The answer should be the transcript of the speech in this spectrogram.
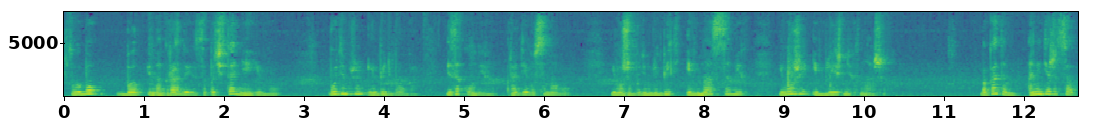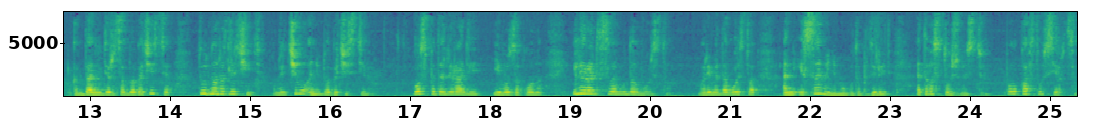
чтобы Бог был и наградой за почитание Его. Будем же любить Бога и закон Его ради Его самого. Его же будем любить и в нас самих, Его же и ближних наших. Богатым они держатся, когда они держатся благочестия, трудно различить, ради чего они благочестивы. Господа ли ради Его закона или ради своего удовольствия. Во время довольства они и сами не могут определить это восточностью, по лукавству сердца,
